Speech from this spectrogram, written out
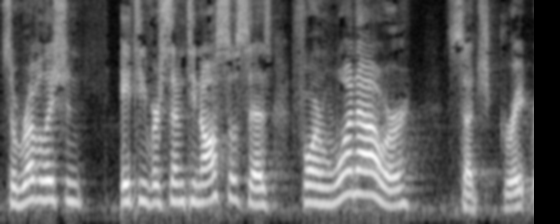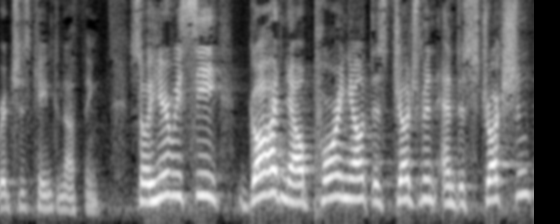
So Revelation 18 verse 17 also says, For in one hour such great riches came to nothing. So here we see God now pouring out this judgment and destruction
